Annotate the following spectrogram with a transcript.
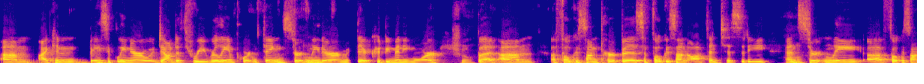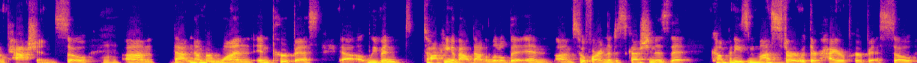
um, I can basically narrow it down to three really important things. Certainly, mm-hmm. there are there could be many more, sure. but um, a focus on purpose, a focus on authenticity, mm-hmm. and certainly a focus on passion. So mm-hmm. Um, that number one in purpose, uh, we've been talking about that a little bit, and um, so far in the discussion is that companies must start with their higher purpose. So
